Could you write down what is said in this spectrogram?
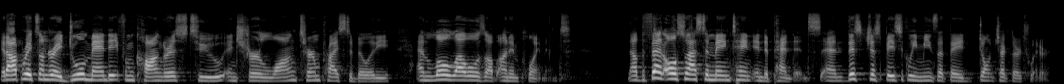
It operates under a dual mandate from Congress to ensure long-term price stability and low levels of unemployment. Now, the Fed also has to maintain independence, and this just basically means that they don't check their Twitter.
